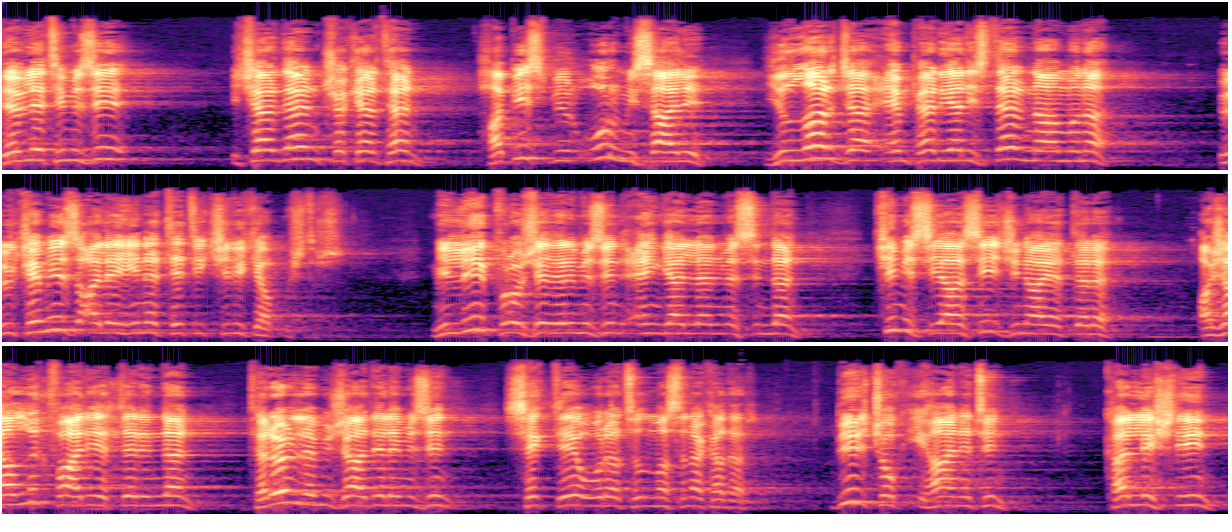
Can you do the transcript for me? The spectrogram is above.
devletimizi içeriden çökerten habis bir ur misali yıllarca emperyalistler namına ülkemiz aleyhine tetikçilik yapmıştır. Milli projelerimizin engellenmesinden kimi siyasi cinayetlere, ajanlık faaliyetlerinden terörle mücadelemizin sekteye uğratılmasına kadar birçok ihanetin, kalleşliğin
